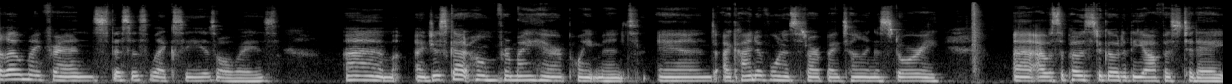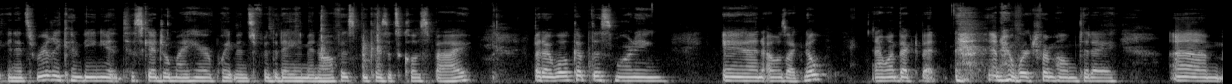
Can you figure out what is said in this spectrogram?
Hello, my friends. This is Lexi, as always. Um, I just got home from my hair appointment, and I kind of want to start by telling a story. Uh, I was supposed to go to the office today, and it's really convenient to schedule my hair appointments for the day I'm in office because it's close by. But I woke up this morning and I was like, nope. And I went back to bed, and I worked from home today, um,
